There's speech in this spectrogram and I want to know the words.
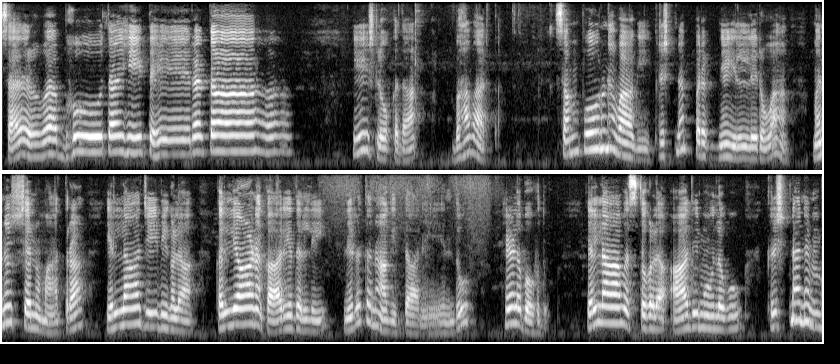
ಸರ್ವಭೂತಹಿತೆ ರತಾ ಈ ಶ್ಲೋಕದ ಭಾವಾರ್ಥ ಸಂಪೂರ್ಣವಾಗಿ ಕೃಷ್ಣ ಪ್ರಜ್ಞೆಯಲ್ಲಿರುವ ಮನುಷ್ಯನು ಮಾತ್ರ ಎಲ್ಲ ಜೀವಿಗಳ ಕಲ್ಯಾಣ ಕಾರ್ಯದಲ್ಲಿ ನಿರತನಾಗಿದ್ದಾನೆ ಎಂದು ಹೇಳಬಹುದು ಎಲ್ಲ ವಸ್ತುಗಳ ಆದಿಮೂಲವು ಕೃಷ್ಣನೆಂಬ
